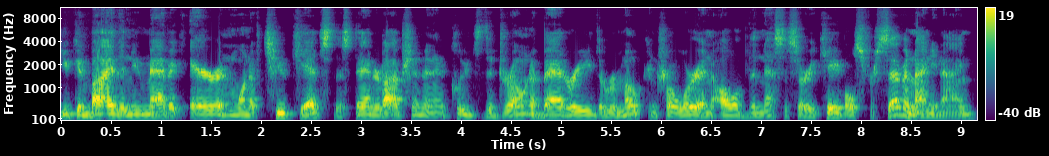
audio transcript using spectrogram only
You can buy the new Mavic Air in one of two kits. The standard option and includes the drone, a battery, the remote controller, and all of the necessary cables for $7.99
